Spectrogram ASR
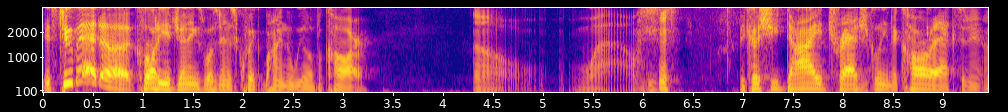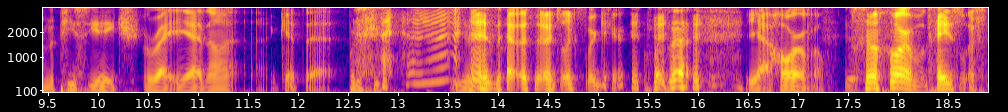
It's too bad uh, Claudia Jennings wasn't as quick behind the wheel of a car. oh, wow. because she died tragically in a car accident on the PCH. right? Yeah. No, I, I get that. But if she, Is that what I for, Gary? what's that? Yeah, horrible. horrible, tasteless.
